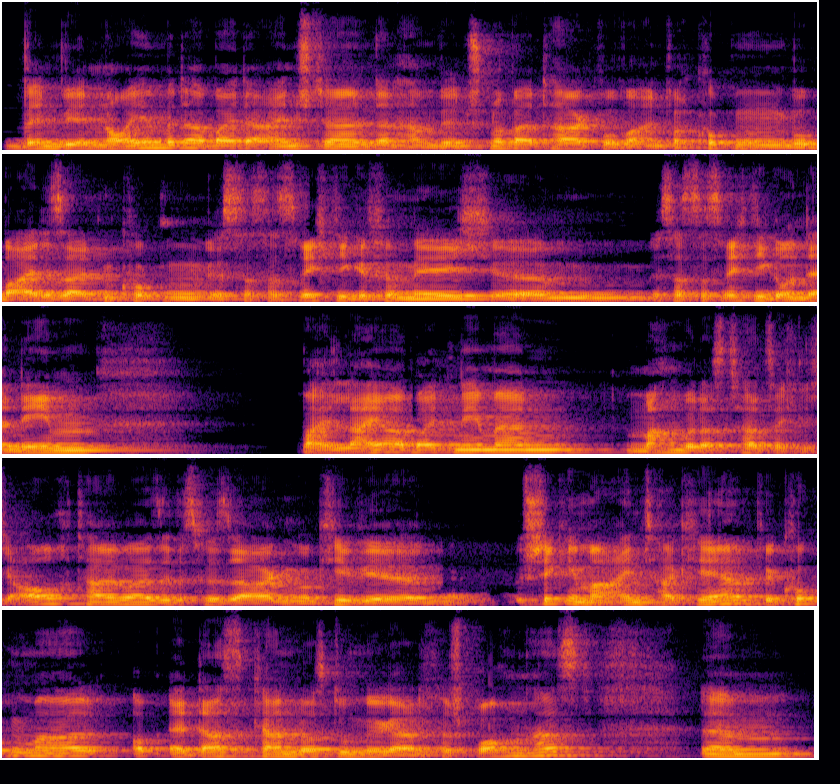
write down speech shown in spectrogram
Wenn wir neue Mitarbeiter einstellen, dann haben wir einen Schnuppertag, wo wir einfach gucken, wo beide Seiten gucken, ist das das Richtige für mich, ähm, ist das das richtige Unternehmen. Bei Leiharbeitnehmern machen wir das tatsächlich auch teilweise, dass wir sagen, okay, wir schicken ihn mal einen Tag her, wir gucken mal, ob er das kann, was du mir gerade versprochen hast. Ähm,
